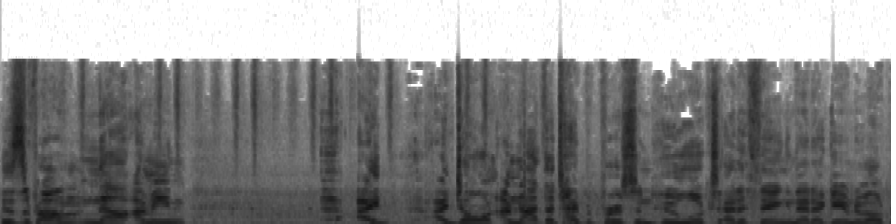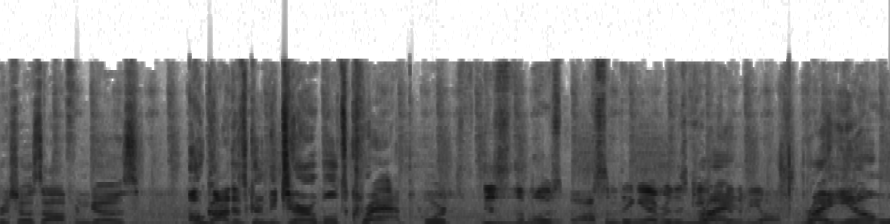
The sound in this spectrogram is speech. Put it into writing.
Is the problem? No, I mean, I I don't. I'm not the type of person who looks at a thing that a game developer shows off and goes, "Oh God, that's gonna be terrible. It's crap." or this is the most awesome thing ever. This game's right. going to be awesome. Right. You know,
